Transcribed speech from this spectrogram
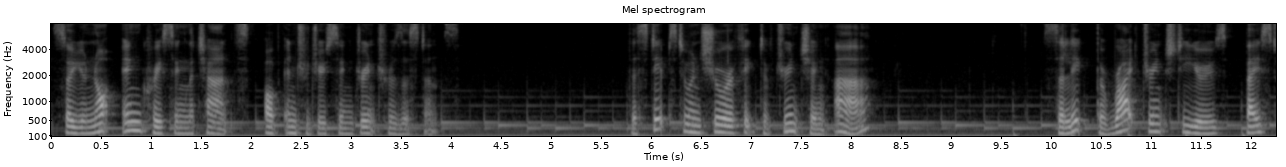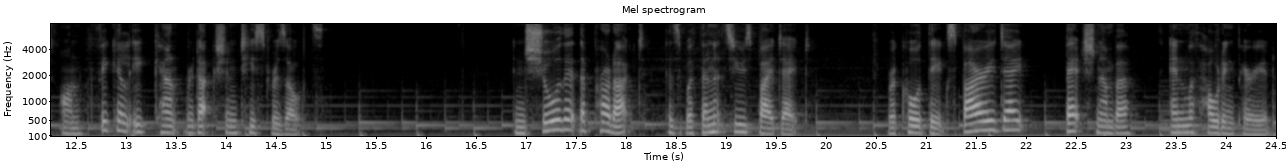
so you're not increasing the chance of introducing drench resistance. The steps to ensure effective drenching are Select the right drench to use based on fecal egg count reduction test results. Ensure that the product is within its use by date. Record the expiry date, batch number and withholding period.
